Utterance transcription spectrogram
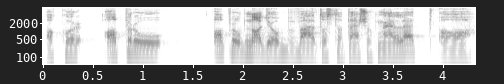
Akkor apró apróbb, nagyobb változtatások mellett a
